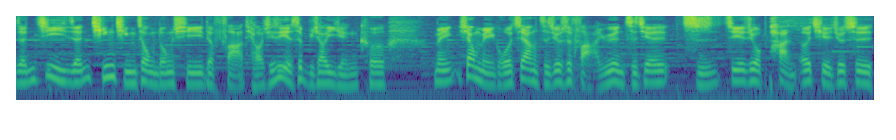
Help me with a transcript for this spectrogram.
人际人亲情这种东西的法条，其实也是比较严苛。美像美国这样子，就是法院直接直接就判，而且就是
